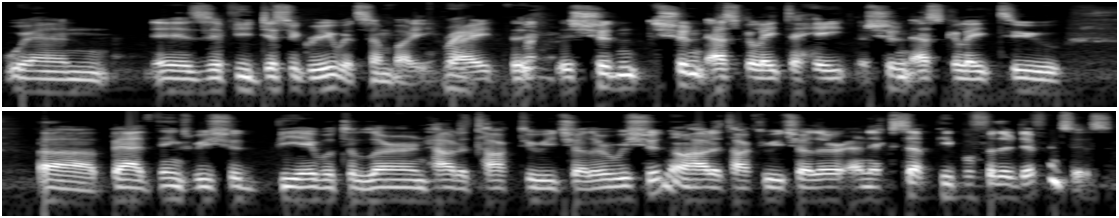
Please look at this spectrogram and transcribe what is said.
when is if you disagree with somebody, right? right? It, shouldn't shouldn't escalate to hate. It shouldn't escalate to uh, bad things. We should be able to learn how to talk to each other. We should know how to talk to each other and accept people for their differences.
